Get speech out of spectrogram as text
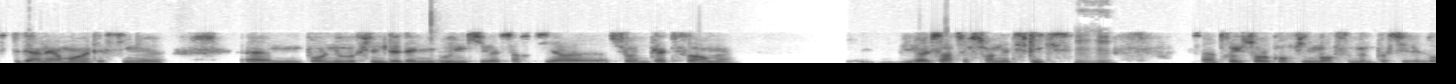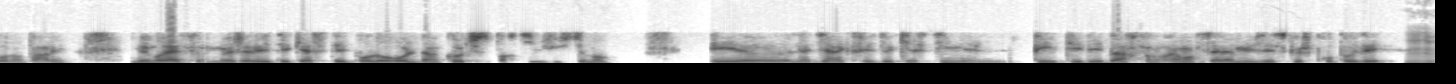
C'était dernièrement un casting euh, euh, pour le nouveau film de Danny Boone qui va sortir euh, sur une plateforme. Il va le sortir sur Netflix. Mhm. C'est un truc sur le confinement, je sais même pas si j'ai le droit d'en parler. Mais bref, moi j'avais été casté pour le rôle d'un coach sportif justement. Et euh, la directrice de casting, elle pétait des barres. Enfin vraiment, ça l'amusait ce que je proposais Mhm.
